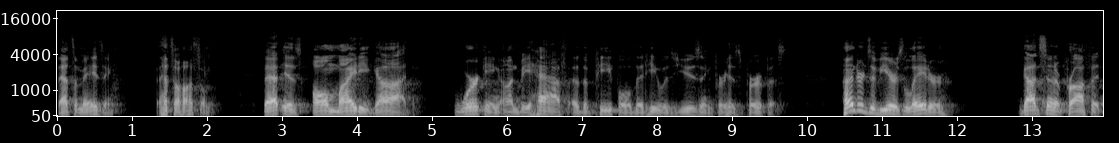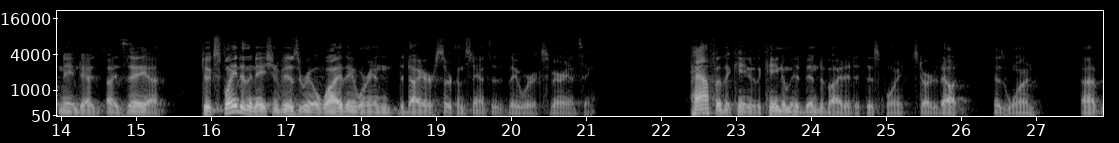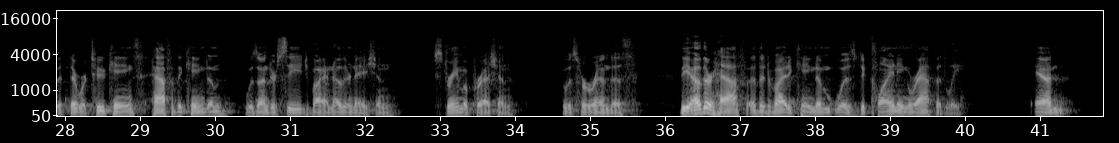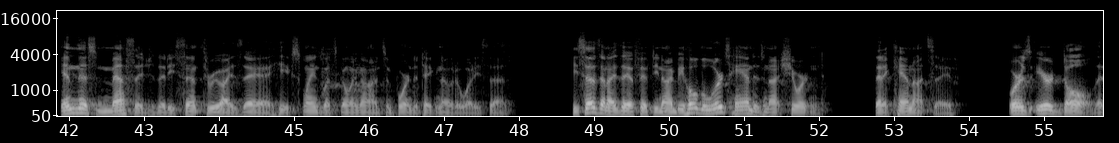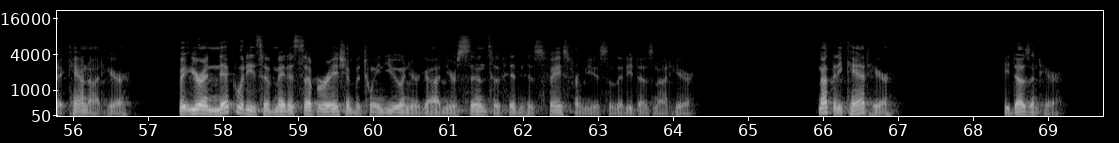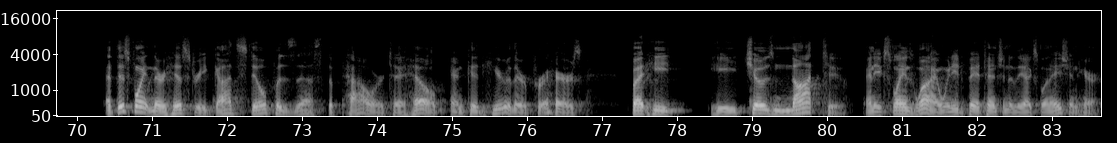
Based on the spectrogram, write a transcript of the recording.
that's amazing. That's awesome. That is Almighty God working on behalf of the people that he was using for his purpose. Hundreds of years later, God sent a prophet named Isaiah to explain to the nation of Israel why they were in the dire circumstances they were experiencing. Half of the kingdom, the kingdom had been divided at this point, started out as one. Uh, but there were two kings. Half of the kingdom was under siege by another nation, extreme oppression. It was horrendous. The other half of the divided kingdom was declining rapidly. And in this message that he sent through Isaiah, he explains what's going on. It's important to take note of what he says. He says in Isaiah 59 Behold, the Lord's hand is not shortened, that it cannot save, or his ear dull, that it cannot hear. But your iniquities have made a separation between you and your God, and your sins have hidden his face from you so that he does not hear. It's not that he can't hear, he doesn't hear. At this point in their history, God still possessed the power to help and could hear their prayers, but he, he chose not to. And he explains why. We need to pay attention to the explanation here.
